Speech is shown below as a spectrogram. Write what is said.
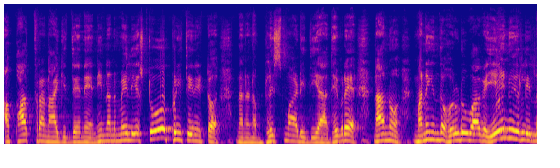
ಅಪಾತ್ರನಾಗಿದ್ದೇನೆ. ನಿನ್ನ ಮೇಲೆ ಎಷ್ಟೋ ಪ್ರೀತಿನಿಟ್ಟು ನನ್ನನ್ನು ಬ್ಲೆಸ್ ಮಾಡಿದ್ದೀಯಾ? ದೇವರೇ, ನಾನು ಮನೆಯಿಂದ ಹೊರಡುವಾಗ ಏನೂ ಇರಲಿಲ್ಲ.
